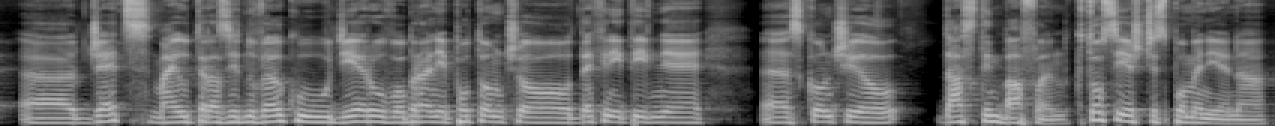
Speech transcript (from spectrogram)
uh, Jets majú teraz jednu veľkú dieru v obrane po tom, čo definitívne uh, skončil Dustin Bufflin. Kto si ešte spomenie na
